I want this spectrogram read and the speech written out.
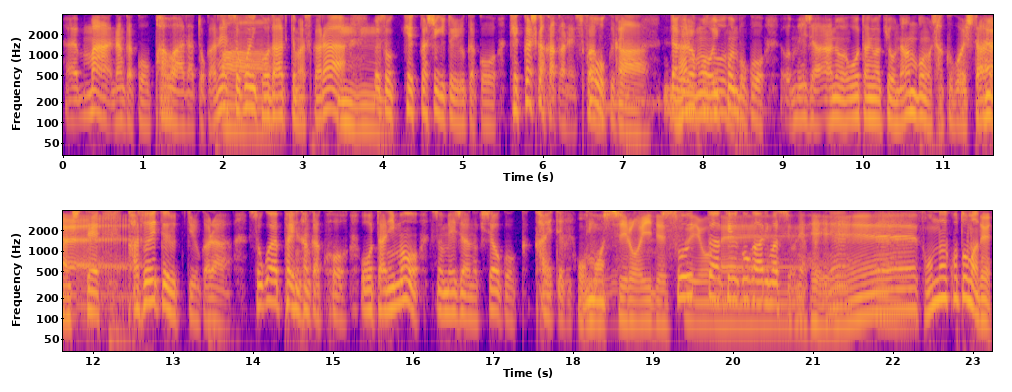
あまあなんかこうパワーだとかねそこにこだわってますから、うんそう結果主義というかこう結果しか書かないスコアブックでだからもう一本一本こうメジャーあの大谷は今日何本柵越えしたなんつって数えてるっていうからそこはやっぱりなんかこう大谷もそのメジャーの記者をこう変えてるっていう。面白いですよね。そういった傾向がありますよねやっぱりね。へえ。そんなことまで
